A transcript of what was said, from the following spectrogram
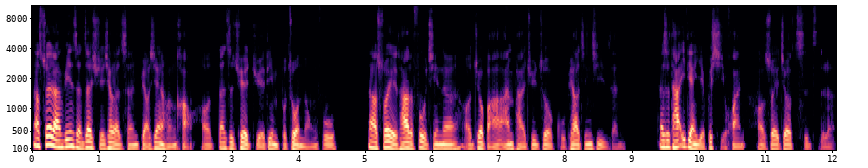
那虽然 Vincent 在学校的成表现很好哦，但是却决定不做农夫。那所以他的父亲呢，哦，就把他安排去做股票经纪人，但是他一点也不喜欢哦，所以就辞职了。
